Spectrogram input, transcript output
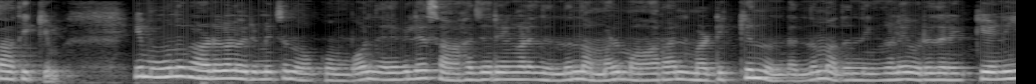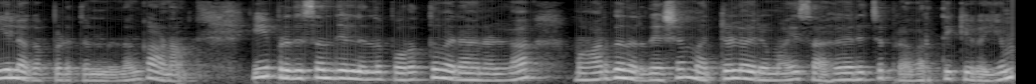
സാധിക്കും. ഈ മൂന്ന് കാർഡുകൾ ഒരുമിച്ച് നോക്കുമ്പോൾ നിലവിലെ സാഹചര്യങ്ങളിൽ നിന്നും നമ്മൾ മാറാൻ മടിക്കുന്നുണ്ടെന്നും അത് നിങ്ങളെ ഒരുതരം കെണിയിൽ അകപ്പെടുത്തുന്നുണ്ടെന്നും കാണാം. ഈ പ്രതിസന്ധിയിൽ നിന്ന് പുറത്തു വരാനുള്ള മാർഗനിർദ്ദേശം മറ്റുള്ളവരുമായി സഹകരിച്ച് പ്രവർത്തിക്കുകയും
